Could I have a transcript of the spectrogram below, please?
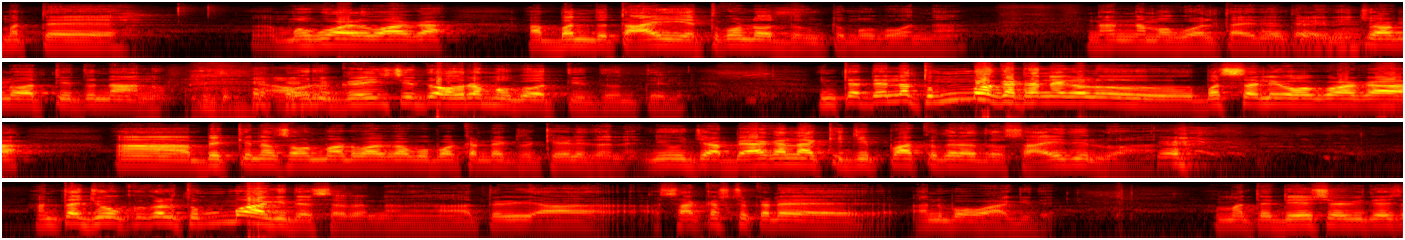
ಮತ್ತು ಮಗು ಅಳುವಾಗ ಆ ಬಂದು ತಾಯಿ ಎತ್ಕೊಂಡು ಹೋದ್ದುಂಟು ಮಗುವನ್ನು. ನನ್ನ ಮಗು ಅಳ್ತಾ ಇದೆ ಅಂತೇಳಿ. ನಿಜವಾಗ್ಲೂ ಹತ್ತಿದ್ದು ನಾನು. ಅವರು ಗ್ರಹಿಸಿದ್ದು ಅವರ ಮಗು ಹತ್ತಿದ್ದು ಅಂತೇಳಿ. ಇಂಥದ್ದೆಲ್ಲ ತುಂಬ ಘಟನೆಗಳು ಬಸ್ಸಲ್ಲಿ ಹೋಗುವಾಗ ಬೆಕ್ಕಿನ ಸೌಂಡ್ ಮಾಡುವಾಗ ಒಬ್ಬ ಕಂಡಕ್ಟರ್ ಕೇಳಿದ್ದಾನೆ ನೀವು ಜ ಬ್ಯಾಗಲ್ಲಿ ಹಾಕಿ ಜಿಪ್ ಹಾಕಿದ್ರೆ ಅದು ಸಾಯೋದಿಲ್ವಾ? ಅಂಥ ಜೋಕುಗಳು ತುಂಬ ಆಗಿದೆ ಸರ್. ನಾನು ಆ ಥರ ಸಾಕಷ್ಟು ಕಡೆ ಅನುಭವ ಆಗಿದೆ. ಮತ್ತು ದೇಶ ವಿದೇಶ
